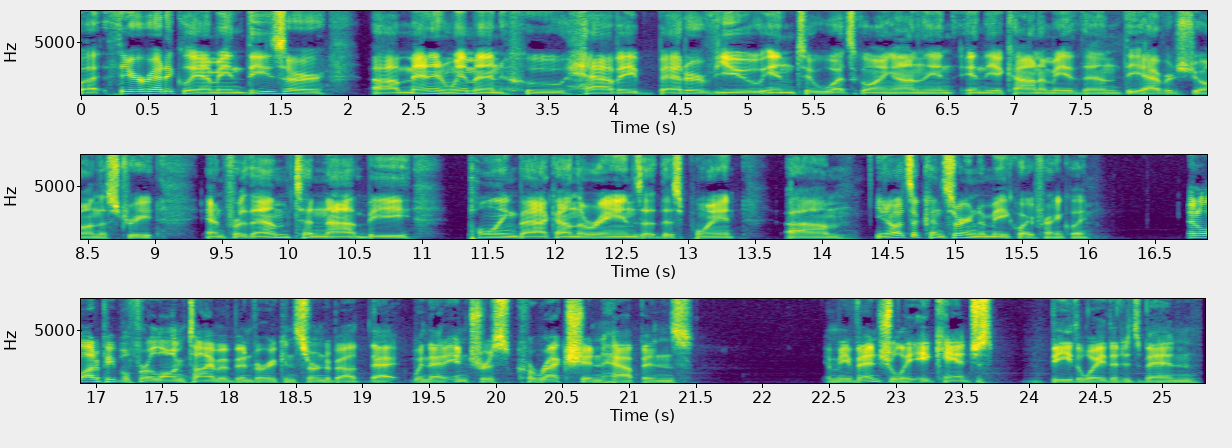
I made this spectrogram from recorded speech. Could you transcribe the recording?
But theoretically, I mean, these are uh, men and women who have a better view into what's going on in, in the economy than the average Joe on the street. And for them to not be pulling back on the reins at this point, um, you know, it's a concern to me, quite frankly. And a lot of people for a long time have been very concerned about that when that interest correction happens. I mean, eventually it can't just be the way that it's been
